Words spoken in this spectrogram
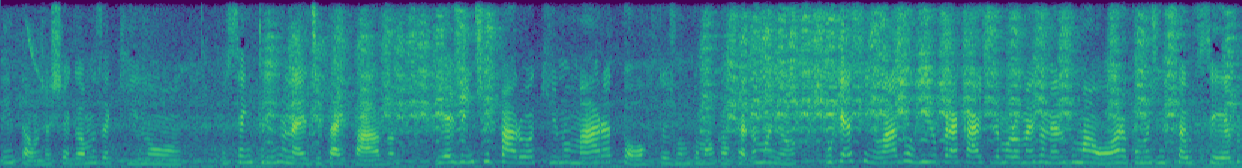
Então, já chegamos aqui no, no centrinho, né, de Itaipava. E a gente parou aqui no Mara Tortas, vamos tomar um café da manhã. Porque assim, lá do Rio pra cá, a gente demorou mais ou menos uma hora, como a gente saiu cedo.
